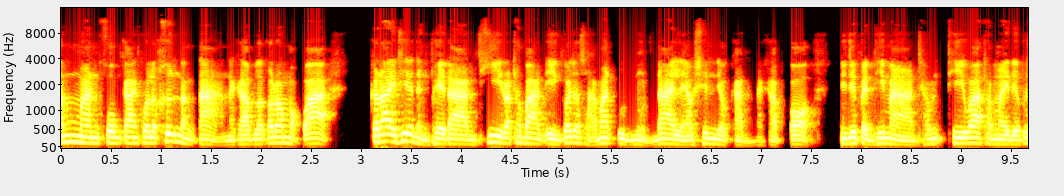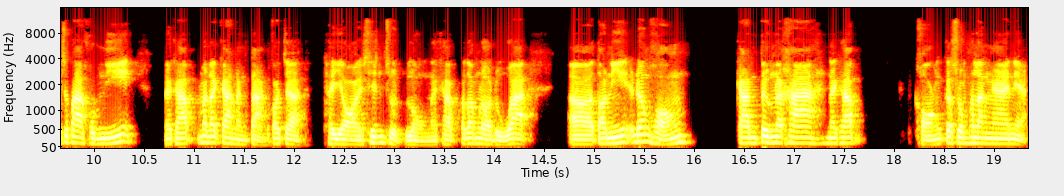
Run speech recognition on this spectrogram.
น้ำมันโครงการคนละครึ่งต่างๆนะครับ แล้วก็ต้องบอกว่าใกล้ที่จะถึงเพดานที่รัฐบาลเองก็จะสามารถอุดหนุนได้แล้วเช่นเดียวกันนะครับ ก็นี่จึงเป็นที่มาที่ว่าทำไมเดือนพฤษภาคมนี้ นะครับมาตรการต่างๆ ก็จะทยอยสิ้นสุดลงนะครับ ก็ต้องรอดูว่าอตอนนี้เรื่องของการตึงราคานะครับ ของกระทรวงพลังงานเนี่ย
